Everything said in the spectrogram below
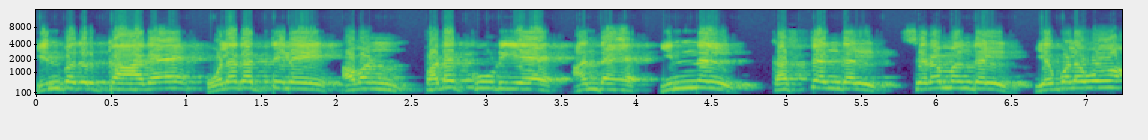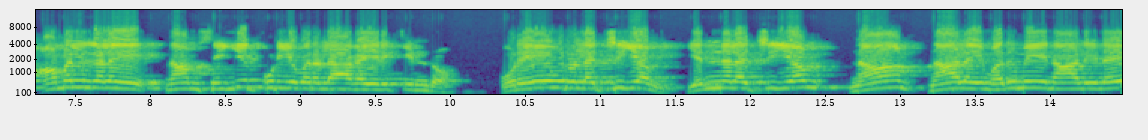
என்பதற்காக உலகத்திலே அவன் படக்கூடிய அந்த இன்னல் கஷ்டங்கள் சிரமங்கள் எவ்வளவோ அமல்களை நாம் செய்யக்கூடியவர்களாக இருக்கின்றோம். ஒரே ஒரு லட்சியம். என்ன லட்சியம்? நாம் நாளை மறுமை நாளிலே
